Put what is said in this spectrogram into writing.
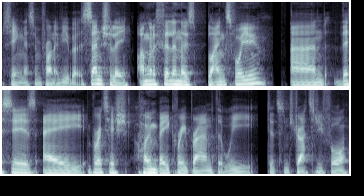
seeing this in front of you, but essentially, I'm going to fill in those blanks for you And this is a British home bakery brand that we did some strategy for.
